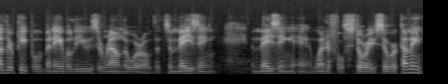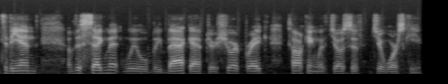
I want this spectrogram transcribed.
other people have been able to use around the world. It's amazing, amazing and wonderful story. So we're coming to the end of this segment. We will be back after a short break talking with Joseph Jaworski.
